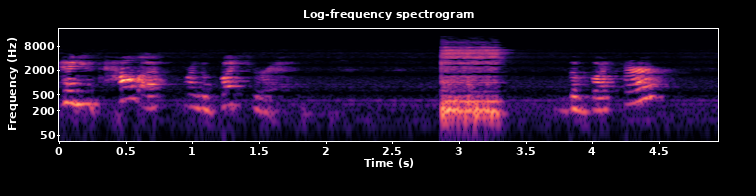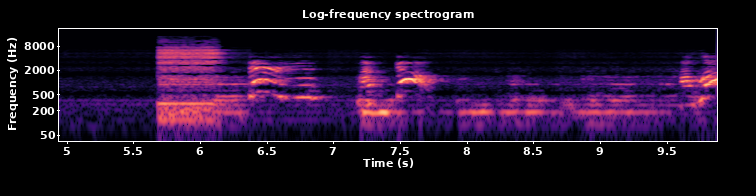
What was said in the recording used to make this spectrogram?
Can you tell us where the butcher is? The butcher? There it is. Let's go. Hello,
